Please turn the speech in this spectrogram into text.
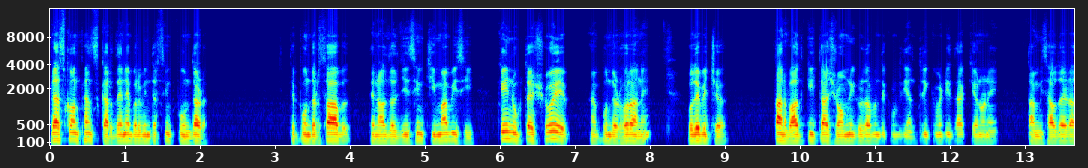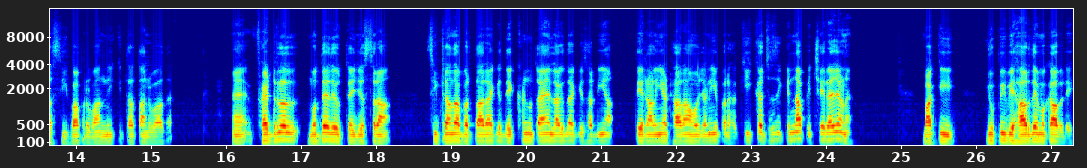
ਪ੍ਰੈਸ ਕਾਨਫਰੰਸ ਕਰਦੇ ਨੇ ਬਲਵਿੰਦਰ ਸਿੰਘ ਭੁੰਦੜ ਤੇ ਭੁੰਦੜ ਸਾਹਿਬ ਦੇ ਨਾਲ ਦਲਜੀਤ ਸਿੰਘ ਚੀਮਾ ਵੀ ਸੀ। ਕਈ ਨੁਕਤੇ ਸ਼ੋਏ ਅ, ਹੋਰਾਂ ਨੇ। ਉਹਦੇ ਵਿੱਚ ਧੰਨਵਾਦ ਕੀਤਾ। ਸ਼੍ਰੋਮਣੀ ਗੁਰਦੁਆਰਾ ਕਮੇਟੀ ਦੀ ਅੰਤਰੀ ਕਮੇਟੀ ਦਾ ਕਿ ਉਹਨਾਂ ਨੇ ਧਾਮੀ ਸਾਹਿਬ ਦਾ ਜਿਹੜਾ ਅਸਤੀਫਾ ਪ੍ਰਵਾਨ ਨਹੀਂ ਕੀਤਾ। ਧੰਨਵਾਦ। ਹੈ ਅ, ਫੈਡਰਲ ਮੁੱਦੇ ਦੇ ਉੱਤੇ ਜਿਸ ਤਰ੍ਹਾਂ ਸੀਟਾਂ ਦਾ ਵਰਤਾਰਾ ਕਿ ਦੇਖਣ ਨੂੰ ਤਾਂ ਐਂ ਲੱਗਦਾ ਕਿ ਸਾਡੀਆਂ 13 ਵਾਲੀਆਂ 18 ਹੋ ਜਾਣੀਆਂ ਪਰ ਹਕੀਕਤ 'ਚ ਅਸੀਂ ਕਿੰਨਾ ਪਿੱਛੇ ਰਹਿ ਜਾਣਾ। ਬਾਕੀ ਯੂਪੀ ਬਿਹਾਰ ਦੇ ਮੁਕਾਬਲੇ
